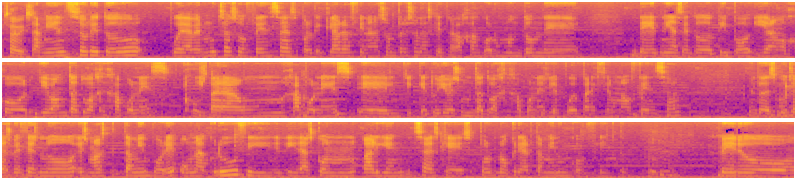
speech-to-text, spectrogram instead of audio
¿sabes? También, sobre todo, puede haber muchas ofensas, porque claro, al final son personas que trabajan con un montón de, de etnias de todo tipo y a lo mejor lleva un tatuaje japonés Justo. y para un japonés el que tú lleves un tatuaje japonés le puede parecer una ofensa. Entonces muchas veces no es más también por o una cruz y, y das con alguien, sabes que es por no crear también un conflicto. Pero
